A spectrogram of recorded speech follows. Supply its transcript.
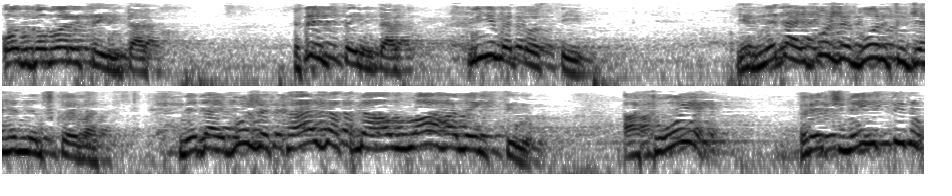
Odgovorite im tako. Recite im tako. Nije me to stid jer ne daj Bože govoriti u džehennemskoj vatri. Ne daj Bože kazat na Allaha neistinu. A to je reći neistinu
